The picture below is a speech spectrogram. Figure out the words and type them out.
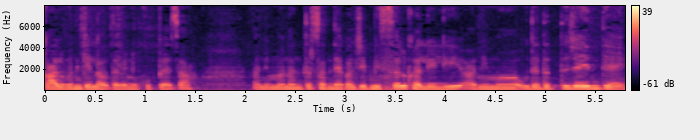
कालवण केला होता मी कुप्प्याचा आणि मग नंतर संध्याकाळची मिसल खाल्लेली आणि मग उद्या दत्त जयंती आहे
